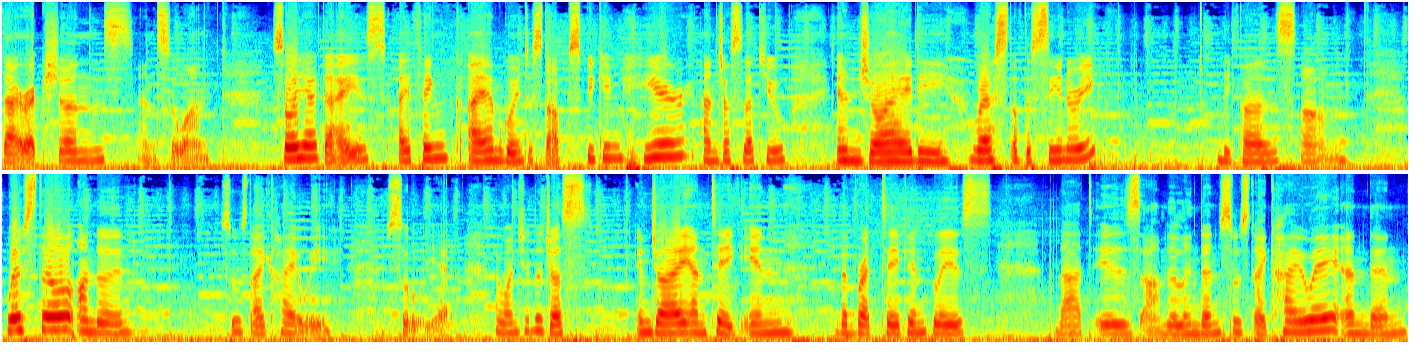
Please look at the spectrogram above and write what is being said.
directions and so on. So yeah guys i think i am going to stop speaking here and just let you enjoy the rest of the scenery because um, we're still on the Soestdijk highway. So yeah i want you to just enjoy and take in the breathtaking place that is um, the Linden Soestdijk Highway and then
